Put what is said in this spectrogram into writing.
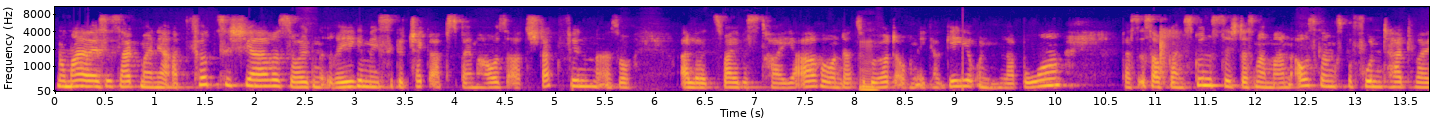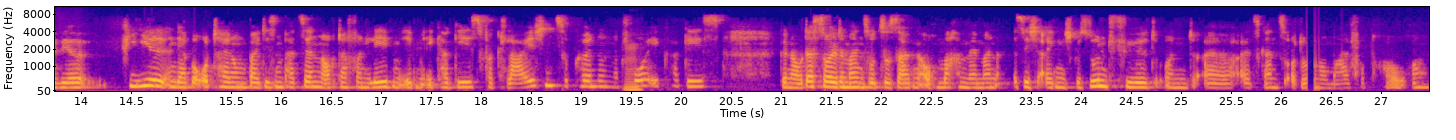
Normalerweise sagt man ja, ab 40 Jahre sollten regelmäßige Check-ups beim Hausarzt stattfinden, also alle zwei bis drei Jahre und dazu mhm. gehört auch ein EKG und ein Labor. Das ist auch ganz günstig, dass man mal einen Ausgangsbefund hat, weil wir viel in der Beurteilung bei diesen Patienten auch davon leben, eben EKGs vergleichen zu können mit mhm. Vor-EKGs. Genau, das sollte man sozusagen auch machen, wenn man sich eigentlich gesund fühlt und äh, als ganz Otto-Normalverbraucher.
